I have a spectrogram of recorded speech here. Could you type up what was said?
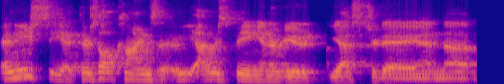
And you see it. There's all kinds of. I was being interviewed yesterday, and uh,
